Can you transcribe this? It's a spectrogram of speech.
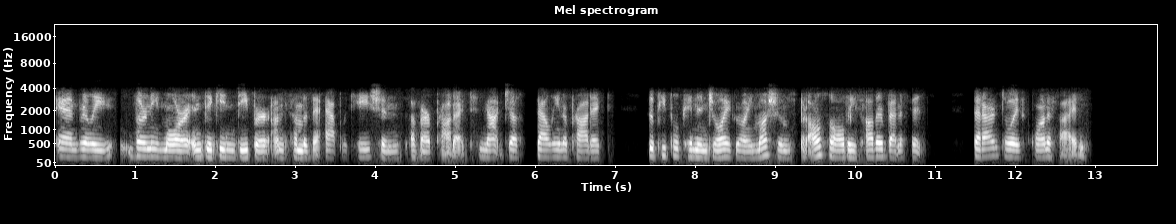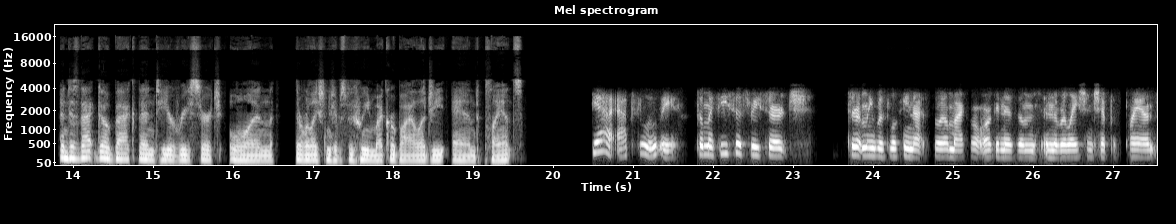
and really learning more and digging deeper on some of the applications of our product, not just selling a product so people can enjoy growing mushrooms, but also all these other benefits that aren't always quantified. And does that go back then to your research on the relationships between microbiology and plants? Yeah, absolutely. So my thesis research certainly was looking at soil microorganisms in the relationship with plants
